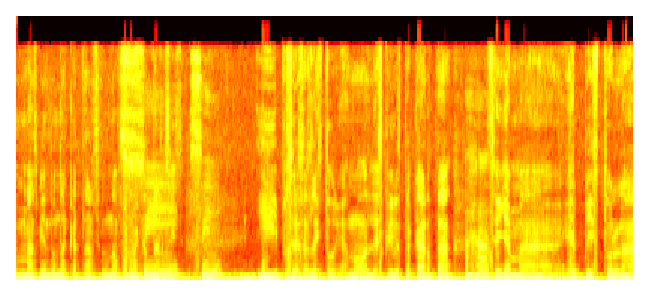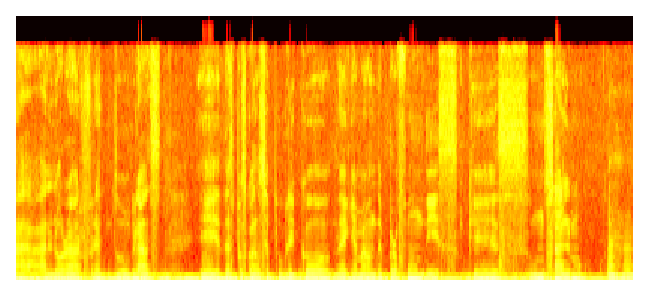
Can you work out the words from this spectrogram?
más bien de una catarsis, de una forma de catarsis. sí. Y pues esa es la historia, ¿no? Le escribe esta carta, Ajá. se llama Epístola a Lord Alfred Douglas. Eh, después cuando se publicó le llamaron De Profundis, que es un salmo, Ajá.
